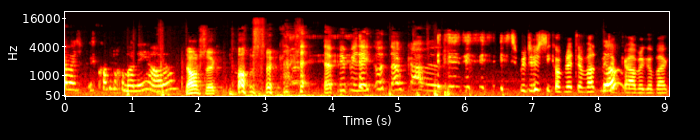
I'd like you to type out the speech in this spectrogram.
aber ich, ich komme doch immer näher, oder? Noch ein Stück, noch ein Stück. Der Pippi liegt unterm Kabel! Ich bin durch die komplette Wand mit So? dem Kabel gebackt.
